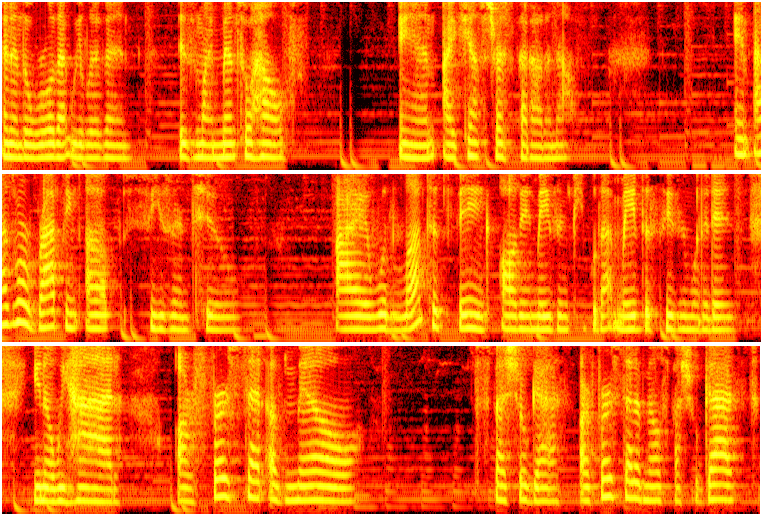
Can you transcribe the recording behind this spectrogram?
and in the world that we live in is my mental health. And I can't stress that out enough. And as we're wrapping up season two, I would love to thank all the amazing people that made this season what it is. You know, we had our first set of male special guests, our first set of male special guests.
